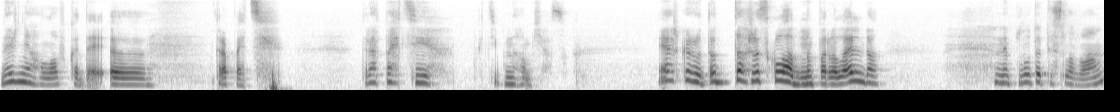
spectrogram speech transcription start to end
Нижня головка де, е, трапеції. Трапеції хтібного м'яса. Я ж кажу, тут дуже складно паралельно не плутати слова.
